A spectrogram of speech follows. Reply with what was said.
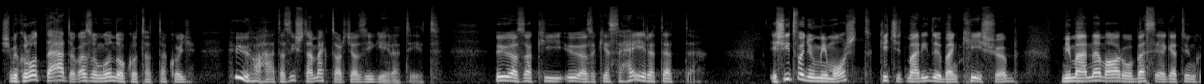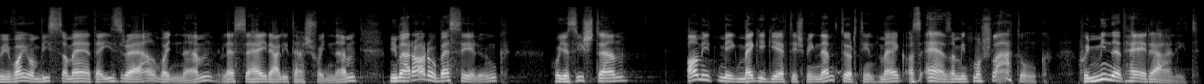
És amikor ott álltak, azon gondolkodhattak, hogy hűha, hát az Isten megtartja az ígéretét. Ő az, aki, ő az, aki ezt a helyére tette. És itt vagyunk mi most, kicsit már időben később, mi már nem arról beszélgetünk, hogy vajon visszamehet-e Izrael, vagy nem, lesz-e helyreállítás, vagy nem. Mi már arról beszélünk, hogy az Isten, amit még megígért, és még nem történt meg, az ez, amit most látunk. Hogy mindent helyreállít.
